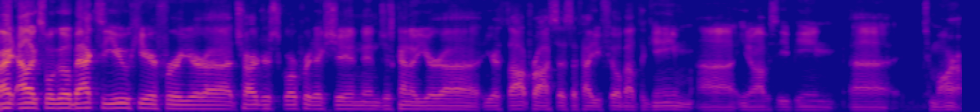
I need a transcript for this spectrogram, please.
All right, Alex, we'll go back to you here for your uh, Charger score prediction and just kind of your uh, your thought process of how you feel about the game. Uh, you know, obviously being uh, tomorrow.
